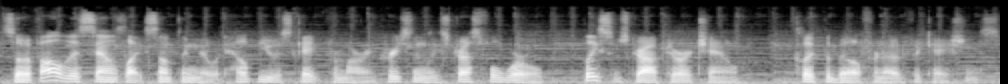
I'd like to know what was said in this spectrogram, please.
So if all this sounds like something that would help you escape from our increasingly stressful world, please subscribe to our channel click the bell for notifications.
